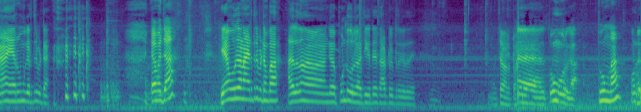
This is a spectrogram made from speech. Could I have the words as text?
நான் என் ரூமுக்கு எடுத்துட்டு போயிட்டேன். ஏன் மச்சான்? என் ஊருகா நான் எடுத்துகிட்டு போயிட்டேன்ப்பா. அதில் தான் அங்கே பூண்டு ஊறுகாய் வச்சுக்கிட்டு சாப்பிட்டுக்கிட்டு இருக்கிறது மச்சான் வரட்டும். தூம் ஊறுகாய் தூம்னா? பூண்டு?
